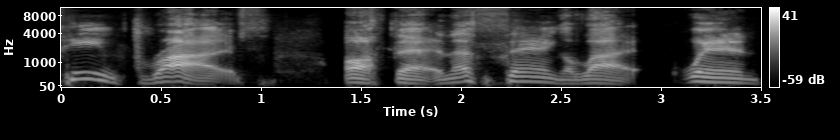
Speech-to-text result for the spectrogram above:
team thrives off that. And that's saying a lot when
